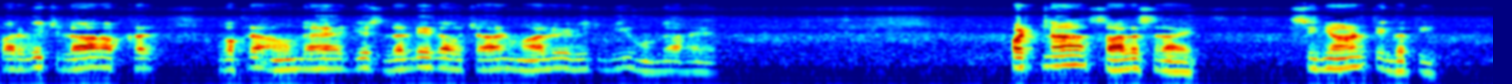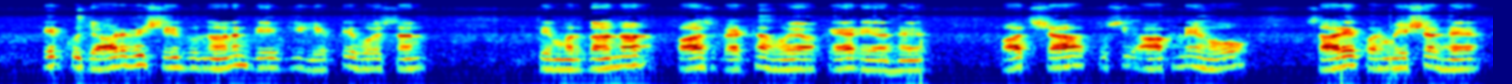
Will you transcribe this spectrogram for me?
ਪਰ ਵਿੱਚ ਲਾ ਅੱਖਰ ਵੱਖਰਾ ਆਉਂਦਾ ਹੈ, ਜਿਸ ਲੱਲੇ ਦਾ ਉਚਾਰਨ ਮਾਲਵੇ ਵਿੱਚ ਵੀ ਹੁੰਦਾ ਹੈ। ਪਟਨਾ ਸਾਲਸ ਰਾਏ, ਸਿਜਾਣ ਤੇ ਗਤੀ। ਇੱਕ ਉਜਾੜ ਵਿੱਚ ਸ੍ਰੀ ਗੁਰੂ ਨਾਨਕ ਦੇਵ ਜੀ ਲੇਟੇ ਹੋਏ ਸਨ ਤੇ ਮਰਦਾਨਾ ਪਾਸ ਬੈਠਾ ਹੋਇਆ ਕਹਿ ਰਿਹਾ ਹੈ, ਪਾਤਸ਼ਾਹ, ਤੁਸੀਂ ਆਖਨੇ ਹੋ, ਸਾਰੇ ਪਰਮੇਸ਼ਰ ਹੈ ਕਿ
